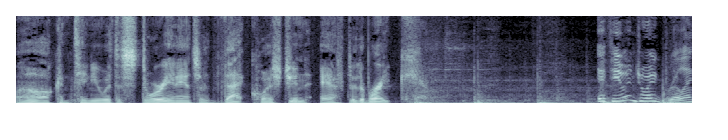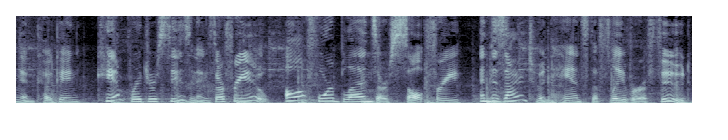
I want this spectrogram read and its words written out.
Well, I'll continue with the story and answer that question after the break. If you enjoy grilling and cooking, Camp Bridger seasonings are for you. All four blends are salt free and designed to enhance the flavor of food,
